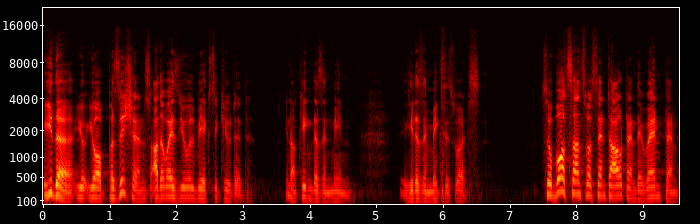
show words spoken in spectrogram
either your positions, otherwise you will be executed. You know, king doesn't mean, he doesn't mix his words. So both sons were sent out and they went and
